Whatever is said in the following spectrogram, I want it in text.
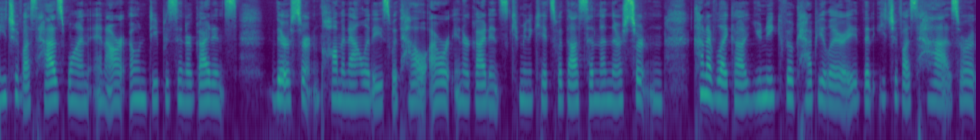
each of us has one and our own deepest inner guidance there are certain commonalities with how our inner guidance communicates with us and then there's certain kind of like a unique vocabulary that each of us has or a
